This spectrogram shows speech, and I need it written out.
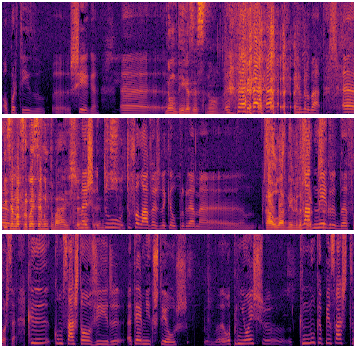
ao partido uh, Chega, Uh... Não digas esse nome. é verdade. Uh... Isso é uma frequência muito baixa. Mas tu, tu falavas naquele programa. Uh... Ah, o Lado Negro da Força. Lado Negro da Força. Que começaste a ouvir, até amigos teus, opiniões que nunca pensaste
